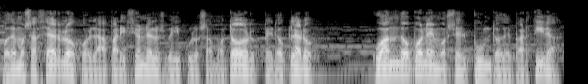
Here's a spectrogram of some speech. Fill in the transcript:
Podemos hacerlo con la aparición de los vehículos a motor, pero claro, ¿cuándo ponemos el punto de partida?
